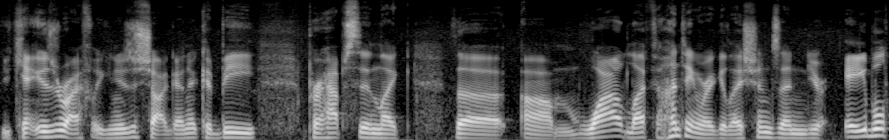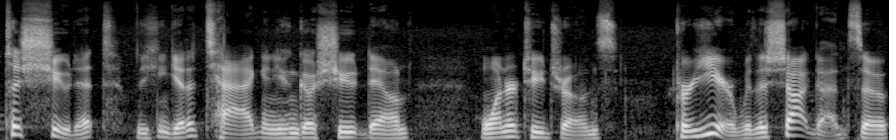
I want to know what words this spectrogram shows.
you can't use a rifle, you can use a shotgun. It could be perhaps in like the um, wildlife hunting regulations, and you're able to shoot it. You can get a tag and you can go shoot down one or two drones per year with a shotgun. So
